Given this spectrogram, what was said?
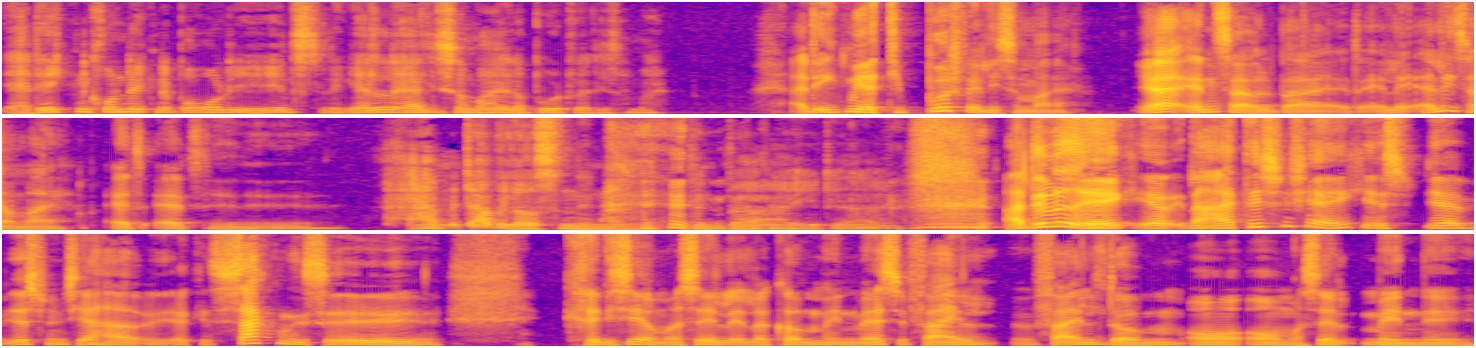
Ja, det er ikke den grundlæggende borgerlige indstilling. Alle er ligesom mig, eller burde være ligesom mig. Er det ikke mere, at de burde være ligesom mig? Jeg antager vel bare, at alle er ligesom mig. At, at, øh... Ja, men der er vel også sådan en, en bør i det her, ikke? Ej, det ved jeg ikke. Jeg, nej, det synes jeg ikke. Jeg, jeg, jeg synes, jeg har, jeg kan sagtens øh, kritisere mig selv, eller komme med en masse fejl, fejldomme over, over mig selv, men øh,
